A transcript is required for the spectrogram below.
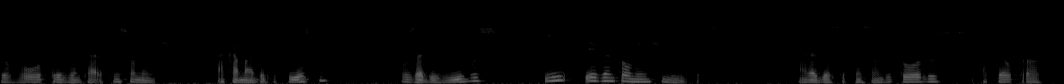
Eu vou apresentar principalmente a camada de texto, os adesivos e, eventualmente, mídias. Agradeço a atenção de todos. Até o próximo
